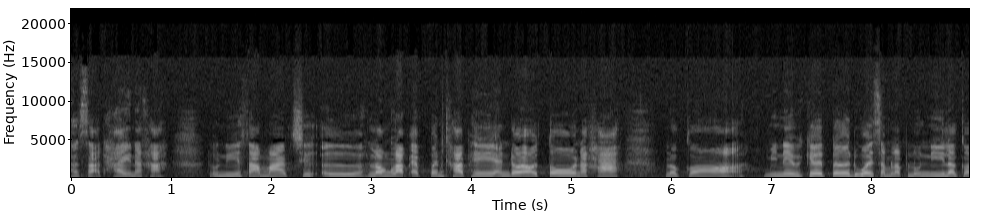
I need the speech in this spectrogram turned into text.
ภาษาไทยนะคะ ตัวนี้สามารถชื่อเออรองรับ Apple CarPlay Android Auto นะคะ แล้วก็มี Navigator ด้วยสำหรับรุ่นนี้ แล้วก็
